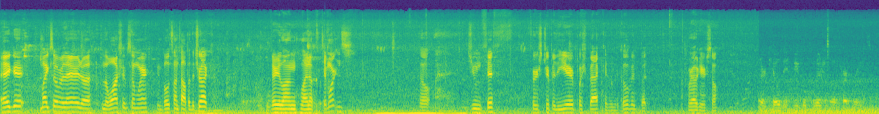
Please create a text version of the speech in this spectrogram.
Edgar, Mike's over there in the, in the washroom somewhere, and boat's on top of the truck. A very long lineup to Tim Hortons. So, June 5th, first trip of the year, pushed back because of the COVID, but we're out here, so. Are killed in vehicle on park roads.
